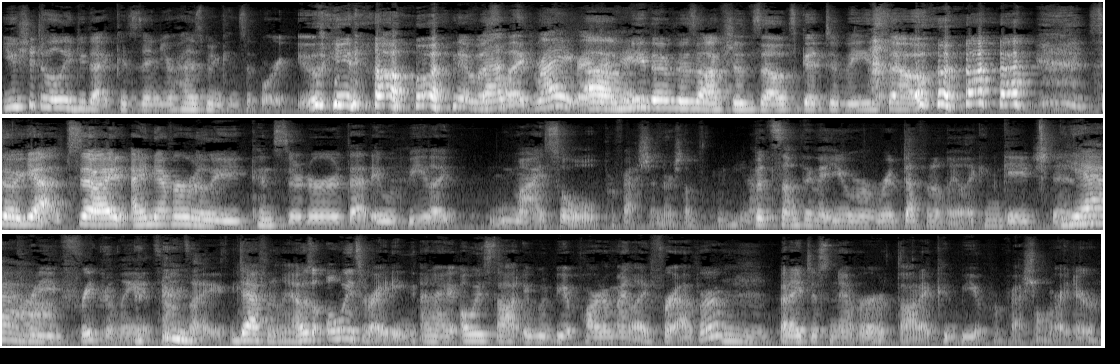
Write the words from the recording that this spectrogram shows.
you should totally do that because then your husband can support you. You know, and it was That's like. right, right, Um, right. Neither of those options sounds good to me. So, so yeah. So I, I never really considered that it would be like my sole profession or something. You know? But something that you were, were definitely like engaged in Yeah. pretty frequently, it sounds like. Definitely. I was always writing, and I always thought it would be a part of my life forever, Mhm. but I just never thought I could be a professional writer.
